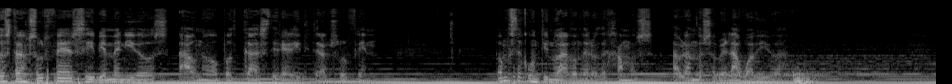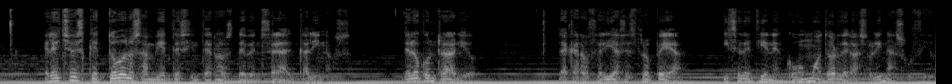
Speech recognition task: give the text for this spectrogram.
Saludos Transurfers y bienvenidos a un nuevo podcast de Reality Transurfing. Vamos a continuar donde lo dejamos, hablando sobre el agua viva. El hecho es que todos los ambientes internos deben ser alcalinos. De lo contrario, la carrocería se estropea y se detiene como un motor de gasolina sucio.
